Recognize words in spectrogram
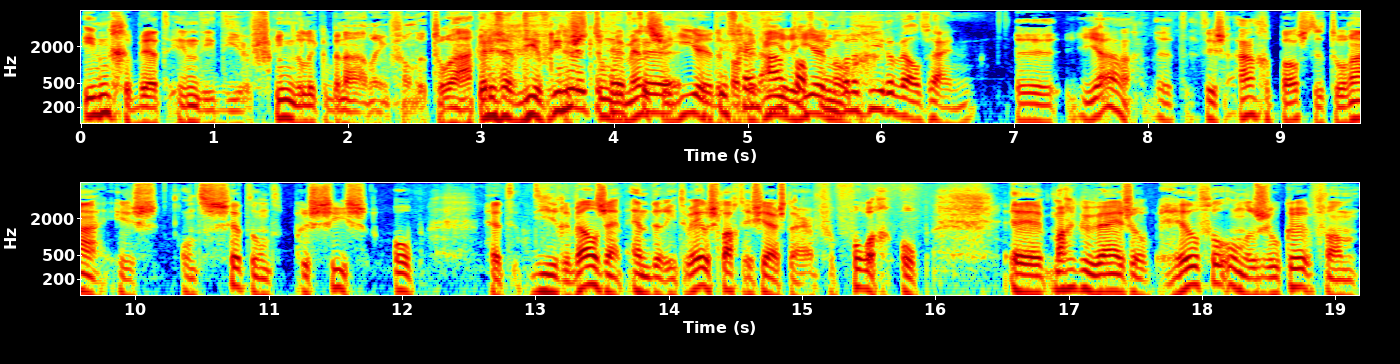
ingebed in die diervriendelijke benadering van de Torah. Dat is echt diervriendelijk? Dus toen de heeft, mensen hier, de Batavieren hier nog... van het dierenwelzijn? Uh, ja, het, het is aangepast. De Torah is ontzettend precies op het dierenwelzijn. En de rituele slacht is juist daar een vervolg op. Uh, mag ik u wijzen op heel veel onderzoeken van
